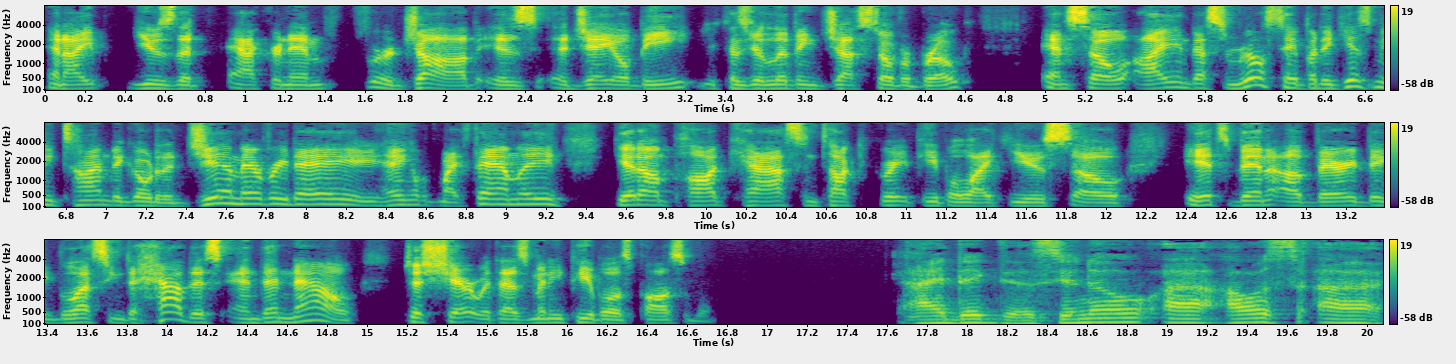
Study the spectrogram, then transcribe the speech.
and I use the acronym for job is a JOB because you're living just over broke. And so I invest in real estate, but it gives me time to go to the gym every day, hang out with my family, get on podcasts and talk to great people like you. So it's been a very big blessing to have this. And then now just share it with as many people as possible. I dig this. You know, uh, our uh,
